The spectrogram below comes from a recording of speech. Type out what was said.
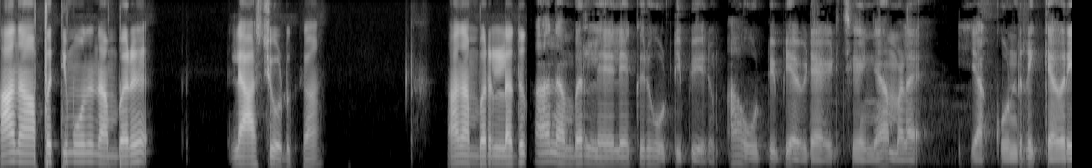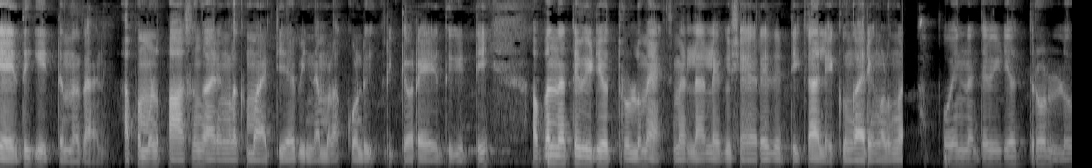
ആ നാൽപ്പത്തി മൂന്ന് നമ്പർ ലാസ്റ്റ് കൊടുക്കുക. ആ നമ്പർ ഉള്ളത് ആ നമ്പറിലേക്ക് ഒരു ഒ ടി പി വരും. ആ ഒ ടി പി എവിടെ അടിച്ചു കഴിഞ്ഞാൽ നമ്മളെ ഈ അക്കൗണ്ട് റിക്കവറി ചെയ്ത് കിട്ടുന്നതാണ്. അപ്പം നമ്മൾ പാസും കാര്യങ്ങളൊക്കെ മാറ്റിയാൽ പിന്നെ നമ്മൾ അക്കൗണ്ട് റിക്കവറി ചെയ്ത് കിട്ടി. അപ്പോൾ ഇന്നത്തെ വീഡിയോ ഇത്രേ ഉള്ളൂ. മാക്സിമം എല്ലാവരിലേക്കും ഷെയർ ചെയ്തെത്തിക്കുക ലൈക്കും കാര്യങ്ങളും. അപ്പോൾ ഇന്നത്തെ വീഡിയോ ഇത്രേ ഉള്ളൂ.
